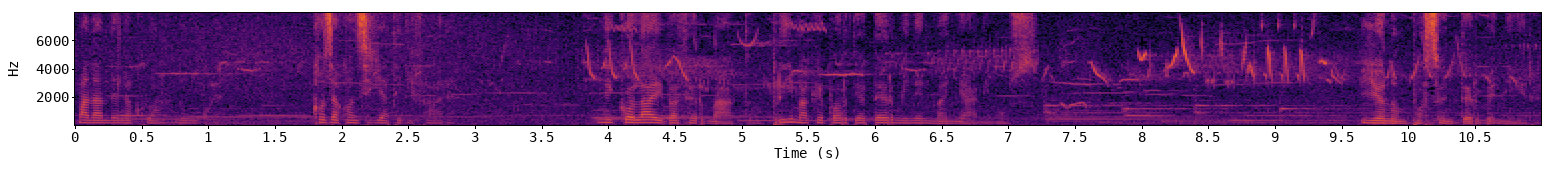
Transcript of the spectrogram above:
Madame Delacroix, dunque, cosa consigliate di fare? Nicolai va fermato prima che porti a termine il Magnanimus. Io non posso intervenire.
